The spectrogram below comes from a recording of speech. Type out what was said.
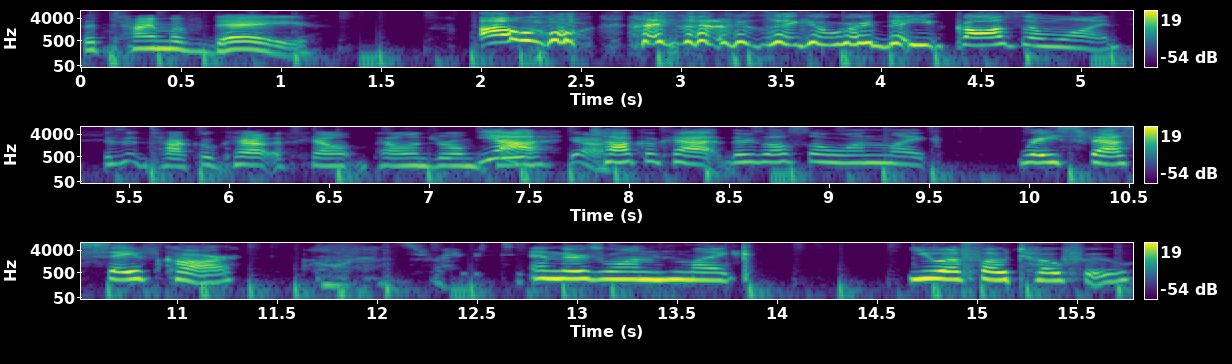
The time of day. Oh, I thought it was like a word that you call someone. Isn't Taco Cat a cal- palindrome? too? Yeah, Yeah. Taco Cat. There's also one like race fast safe car, oh, that's right. and there's one like UFO tofu.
